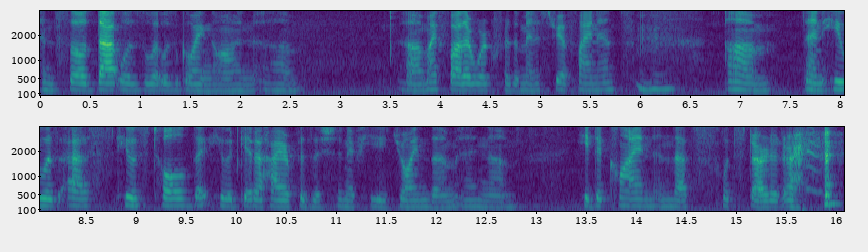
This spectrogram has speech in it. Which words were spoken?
and so that was what was going on. Um, uh, my father worked for the Ministry of Finance, mm-hmm. um, and he was asked. He was told that he would get a higher position if he joined them, and um, he declined, and that's what started our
